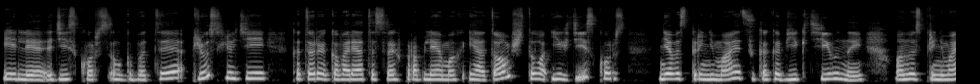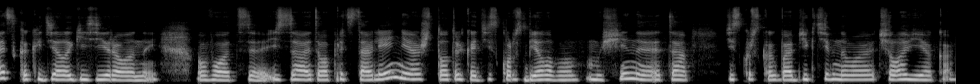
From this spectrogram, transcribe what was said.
или дискурс ЛГБТ плюс людей, которые говорят о своих проблемах, и о том, что их дискурс не воспринимается как объективный, он воспринимается как идеологизированный. Вот. Из-за этого представления, что только дискурс белого мужчины — это дискурс как бы объективного человека.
